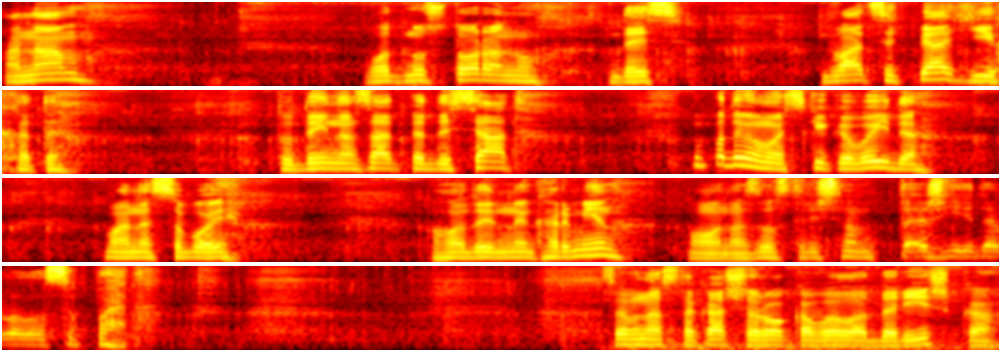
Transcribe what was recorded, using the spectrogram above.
а нам в одну сторону десь 25 їхати, туди й назад 50. Ну, подивимось, скільки вийде. У мене з собою годинник Гармін. О, назустріч нам теж їде велосипед. Це в нас така широка велодоріжка.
